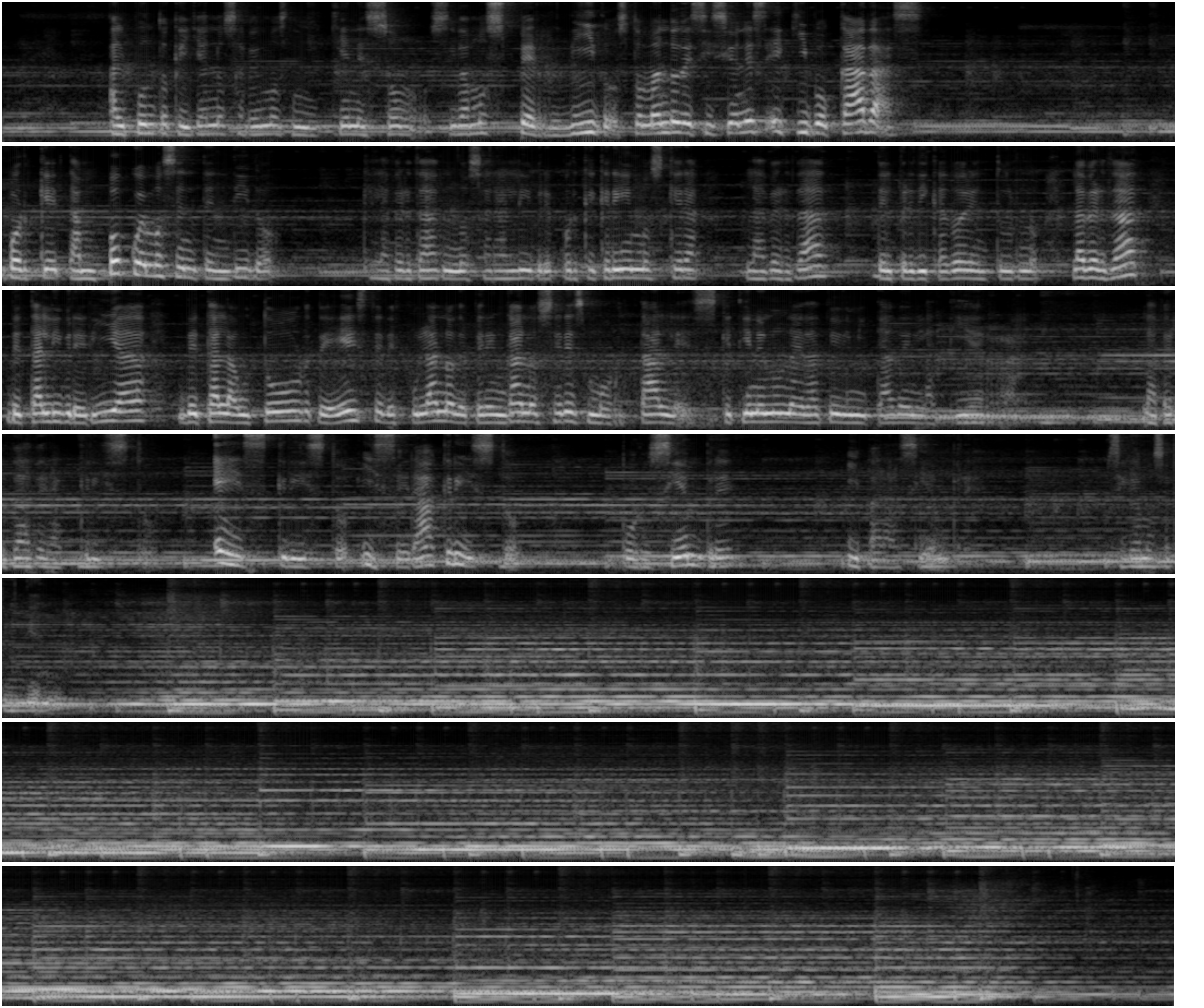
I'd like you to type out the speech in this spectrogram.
al punto que ya no sabemos ni quiénes somos y vamos perdidos, tomando decisiones equivocadas. Porque tampoco hemos entendido que la verdad nos hará libre, porque creímos que era la verdad del predicador en turno, la verdad de tal librería, de tal autor, de este, de fulano, de perengano, seres mortales que tienen una edad limitada en la tierra. La verdad era Cristo, es Cristo y será Cristo por siempre y para siempre. Sigamos aprendiendo.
